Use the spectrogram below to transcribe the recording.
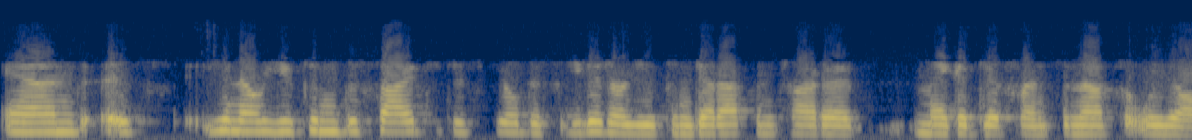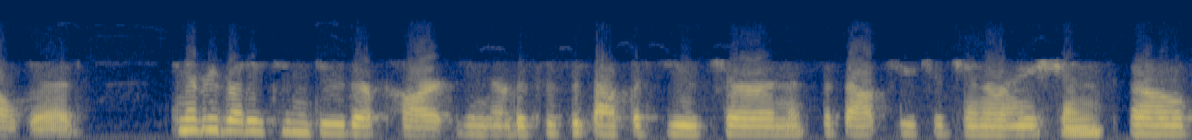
And it's you know you can decide to just feel defeated, or you can get up and try to make a difference, and that's what we all did and everybody can do their part. You know, this is about the future and it's about future generations. So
